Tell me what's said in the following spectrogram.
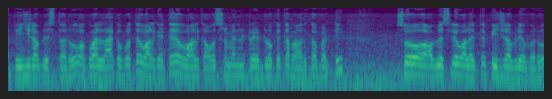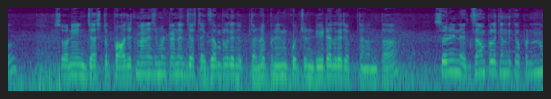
పేజీ డబ్బులు ఇస్తారు. ఒకవేళ లేకపోతే వాళ్ళకైతే వాళ్ళకి అవసరమైన ట్రేడ్లోకి అయితే రాదు కాబట్టి సో ఆబ్వియస్లీ వాళ్ళైతే పీజీ డబ్బులు ఇవ్వరు. సో నేను జస్ట్ ప్రాజెక్ట్ మేనేజ్మెంట్ అనేది జస్ట్ ఎగ్జాంపుల్గా చెప్తాను. ఇప్పుడు నేను కొంచెం డీటెయిల్గా చెప్తాను అంతా. సో నేను ఎగ్జాంపుల్ కిందకి ఎప్పుడైనా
